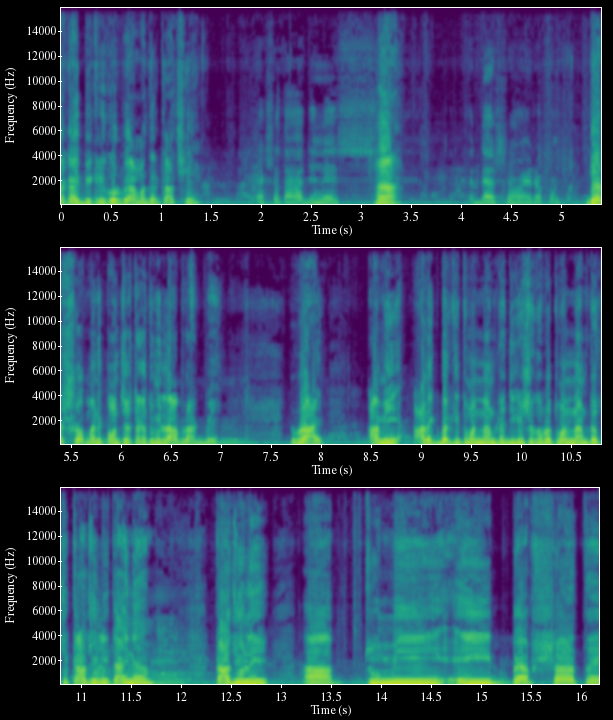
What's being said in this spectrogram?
টাকায় বিক্রি করবে আমাদের কাছে? একশো টাকা জিনিস? হ্যাঁ। দেড়শো এরকম। দেড়শো মানে পঞ্চাশ টাকা তুমি লাভ রাখবে। রাইট আমি আরেকবার কি তোমার নামটা জিজ্ঞাসা করব? তোমার নামটা হচ্ছে কাজলি তাই না? কাজলি তুমি এই ব্যবসাতে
